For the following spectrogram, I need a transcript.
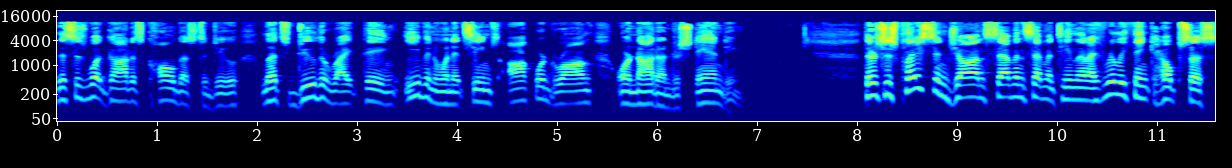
This is what God has called us to do. Let's do the right thing, even when it seems awkward, wrong, or not understanding. There's this place in John 7 17 that I really think helps us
